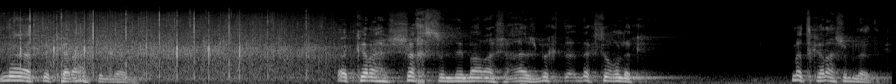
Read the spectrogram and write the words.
ما تكرهش بلادك اكره الشخص اللي ما راش عاجبك داك شغلك. ما تكرهش بلادك.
